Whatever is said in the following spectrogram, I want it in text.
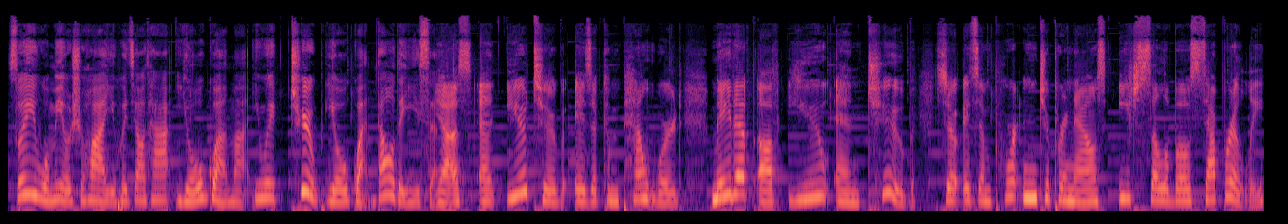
所以我们有时候啊也会叫它油管嘛，因为 tube 有管道的意思。 Yes, and YouTube is a compound word made up of U and tube, so it's important to pronounce each syllable separately.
